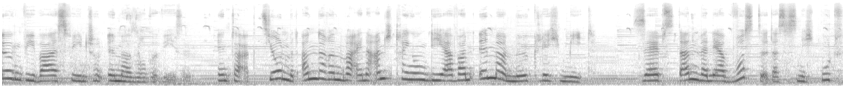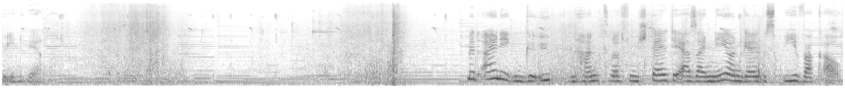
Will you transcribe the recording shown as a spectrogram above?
Irgendwie war es für ihn schon immer so gewesen. Interaktion mit anderen war eine Anstrengung, die er wann immer möglich mied. Selbst dann, wenn er wusste, dass es nicht gut für ihn wäre. Mit einigen geübten Handgriffen stellte er sein neongelbes Biwak auf.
